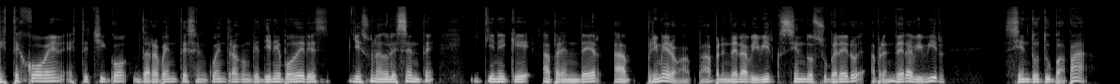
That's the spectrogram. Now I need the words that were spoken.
este joven, este chico, de repente se encuentra con que tiene poderes y es un adolescente y tiene que aprender a, primero, aprender a vivir siendo superhéroe, aprender a vivir siendo tu papá.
